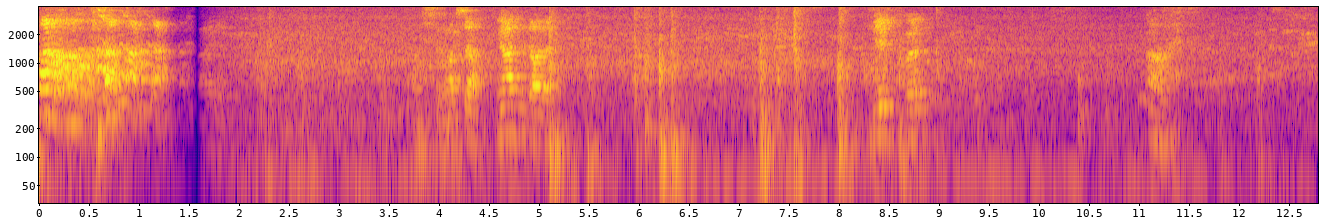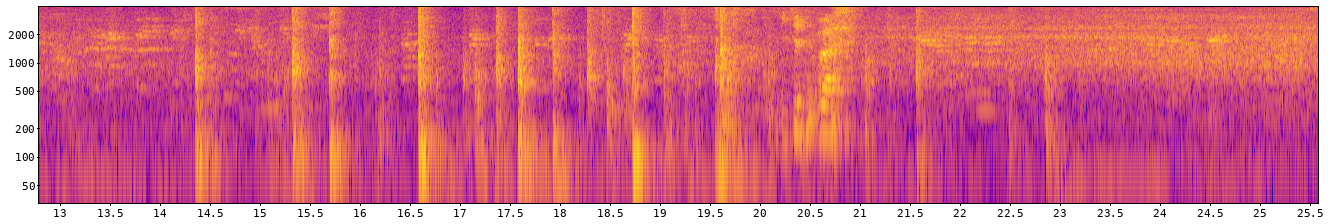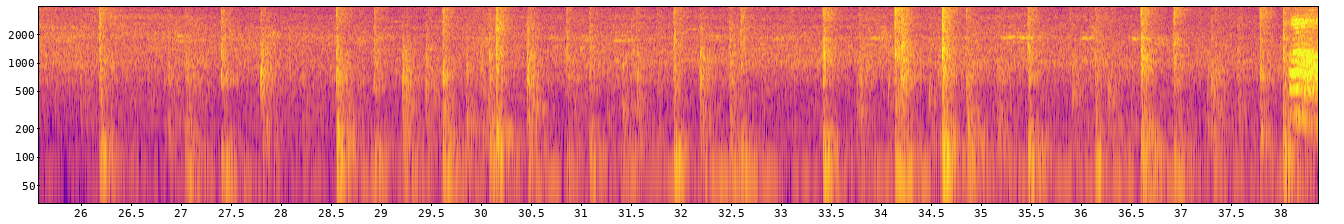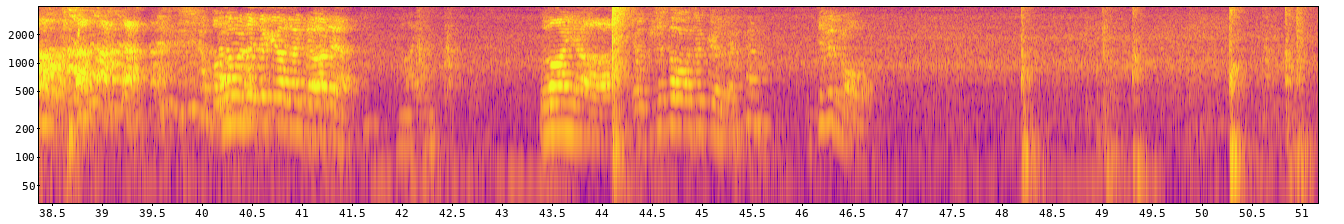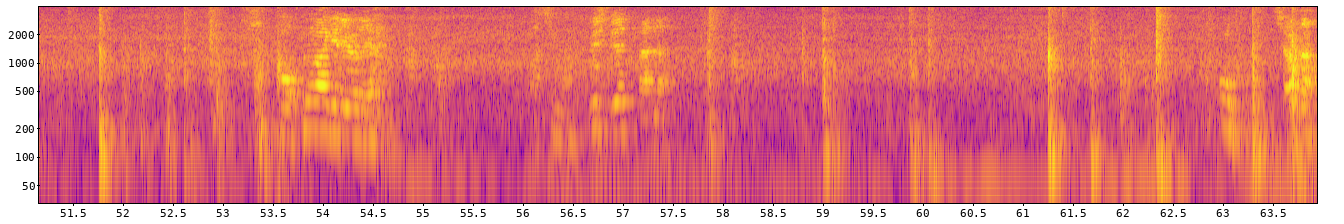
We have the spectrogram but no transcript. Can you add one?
Aşağı. Başla. Final seti hadi. 1-0. Ah. İki sıfır. Bana burada çok iyi olacaktı var ya. Ulan ya. Yapışırsa ama çok iyi olacak. 2-1 mi oldu? Korktuğumdan geliyordu ya. Açma. 3-1 bende. Uf dışarıda.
